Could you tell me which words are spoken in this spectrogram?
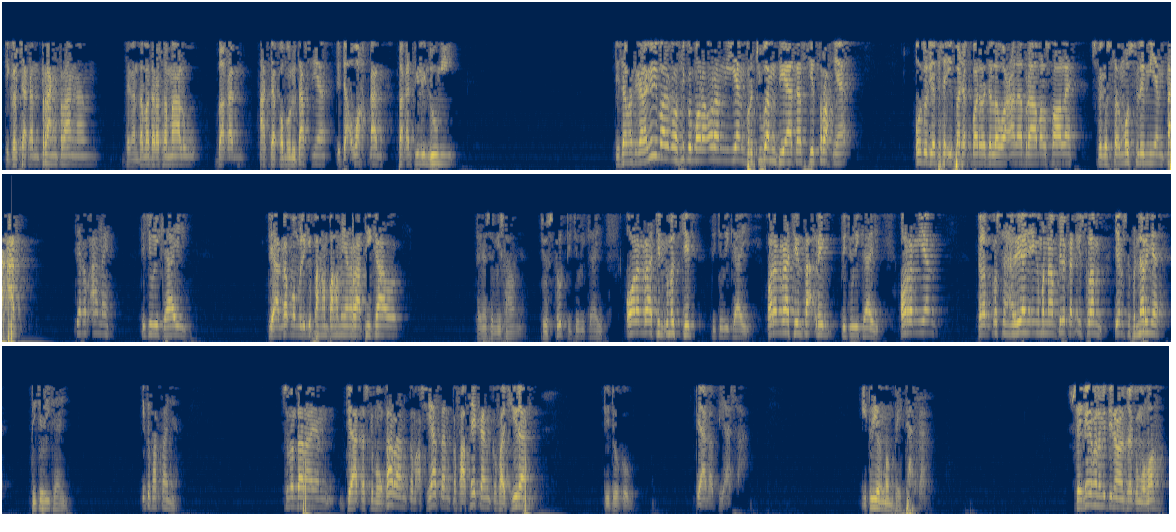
dikerjakan terang-terangan dengan tanpa rasa malu, bahkan ada komunitasnya didakwahkan, bahkan dilindungi. Di zaman sekarang ini para orang-orang yang berjuang di atas fitrahnya untuk dia bisa ibadah kepada Allah wa'ala beramal saleh sebagai muslim yang taat dianggap aneh, dicurigai, dianggap memiliki paham-paham yang radikal dan yang semisalnya justru dicurigai. Orang rajin ke masjid dicurigai. Orang rajin taklim dicurigai. Orang yang dalam kesehariannya ingin menampilkan Islam yang sebenarnya dicurigai. Itu faktanya. Sementara yang di atas kemungkaran, kemaksiatan, kefasikan, kefajiran, didukung. Dianggap biasa. Itu yang membedakan. Sehingga Allah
